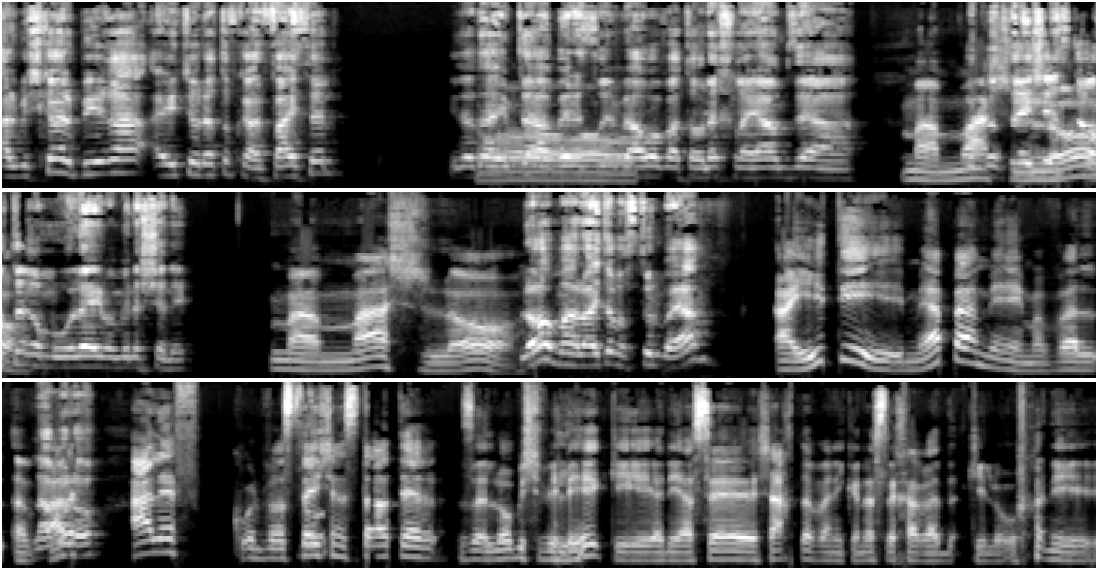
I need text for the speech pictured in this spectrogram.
על משקל בירה הייתי הולך דווקא על פייסל, אני לא יודע, אם אתה בן 24 ואתה הולך לים זה ה... ממש לא. starter המעולה עם המין השני. ממש לא. לא? מה, לא היית מסטול בים? הייתי מאה פעמים, אבל... למה לא? א', conversation starter זה לא בשבילי, כי אני אעשה שחטה ואני אכנס לחרדה, כאילו, אני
